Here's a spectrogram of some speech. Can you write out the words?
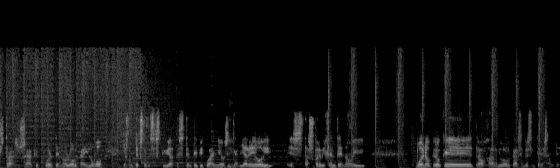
ostras, o sea, qué fuerte, ¿no? Lorca. Y luego que es un texto que se escribió hace setenta y pico años y que a día de hoy está súper vigente, ¿no? Y bueno, creo que trabajar Lorca siempre es interesante.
